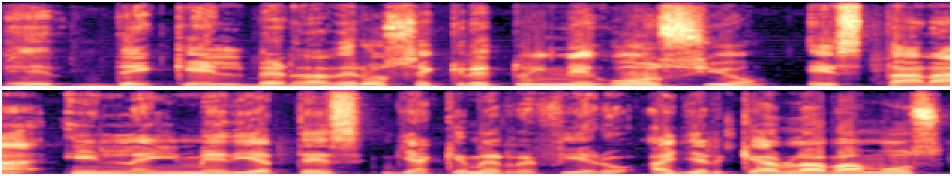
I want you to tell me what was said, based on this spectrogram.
eh, de que el verdadero secreto y negocio estará en la inmediatez. ¿Ya que me refiero? Ayer que hablábamos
